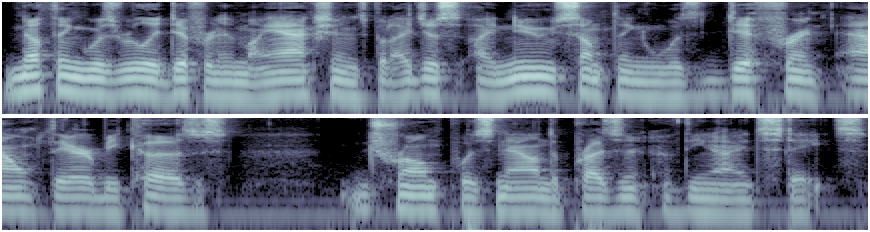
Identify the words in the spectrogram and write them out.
nothing was really different in my actions but i just i knew something was different out there because Trump was now the president of the United States.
